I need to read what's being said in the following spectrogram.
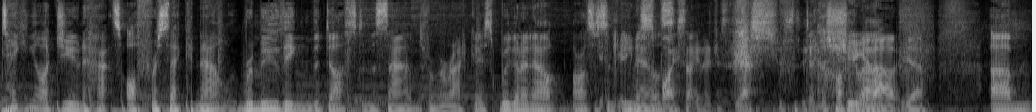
Taking our Dune hats off for a second now, removing the dust and the sand from Arrakis, we're going to now answer some emails. Spice that, you know, just, yes, just the shoe out. out. Yeah. Um,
